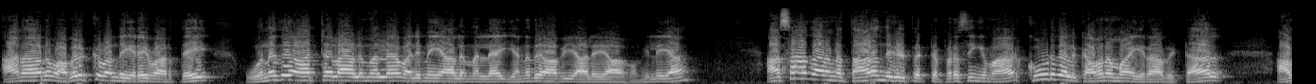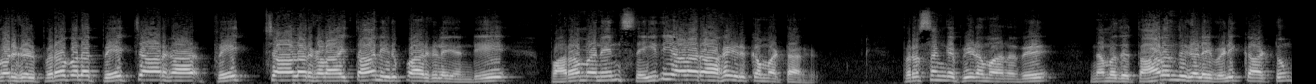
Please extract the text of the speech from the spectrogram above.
ஆனாலும் அவருக்கு வந்த இறைவார்த்தை உனது ஆற்றலாலும் அல்ல வலிமையாலும் அல்ல எனது ஆவியாலே ஆகும் இல்லையா? அசாதாரண தாளந்துகள் பெற்ற பிரசிங்குமார் கூடுதல் கவனமாய் இராவிட்டால் அவர்கள் பிரபல பேச்சார்கள் பேச்சாளர்களாய்த்தான் இருப்பார்களே அன்றி பரமனின் செய்தியாளராக இருக்க மாட்டார்கள். பிரசங்க பீடமானது நமது தாளந்துகளை வெளிக்காட்டும்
